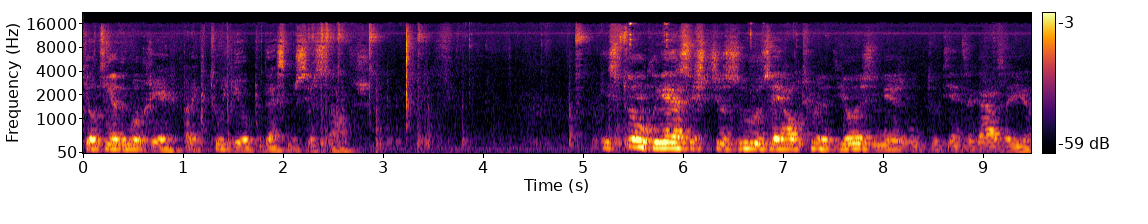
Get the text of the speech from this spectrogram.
Que ele tinha de morrer para que tu e eu pudéssemos ser salvos. E se tu não conheces Jesus, é a altura de hoje mesmo que tu te entregares a Ele.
